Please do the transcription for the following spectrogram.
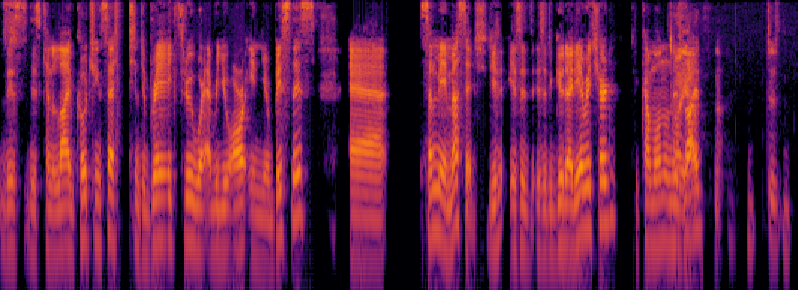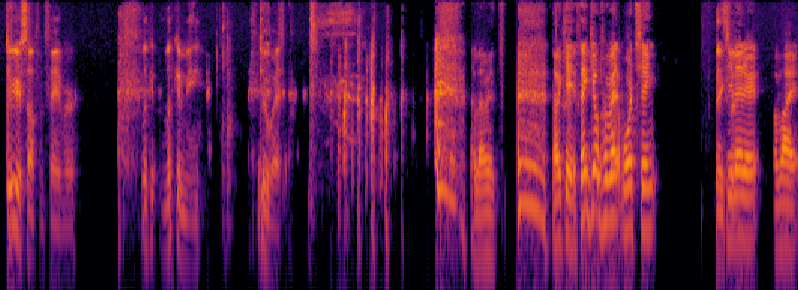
this this kind of live coaching session to break through wherever you are in your business, uh, send me a message. You, is it is it a good idea, Richard, to come on on this oh, yeah. live? No. Just do yourself a favor. Look at look at me. Do it. I love it. Okay, thank you all for watching. Thanks, See you man. later. Bye bye.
